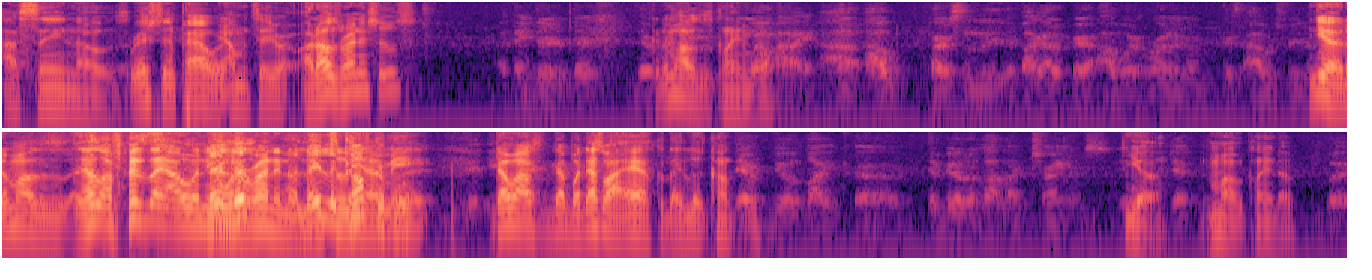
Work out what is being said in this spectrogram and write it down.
I seen those. Rest in power. And I'm gonna tell you, are those running shoes? I think they're they're they're. Cause them really houses clean, bro. well high. I, I personally, if I got a pair, I wouldn't run in them because I would treat. Yeah, them houses. That's what I'm gonna say. I wouldn't They even look- want to run in them. they too, look you know what I comfortable. mean? That why was, that, but that's why I asked because they look comfortable. They're comfortable. built like uh, they're built a lot like trainers. Yeah, Definitely. I'm all clean though. But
